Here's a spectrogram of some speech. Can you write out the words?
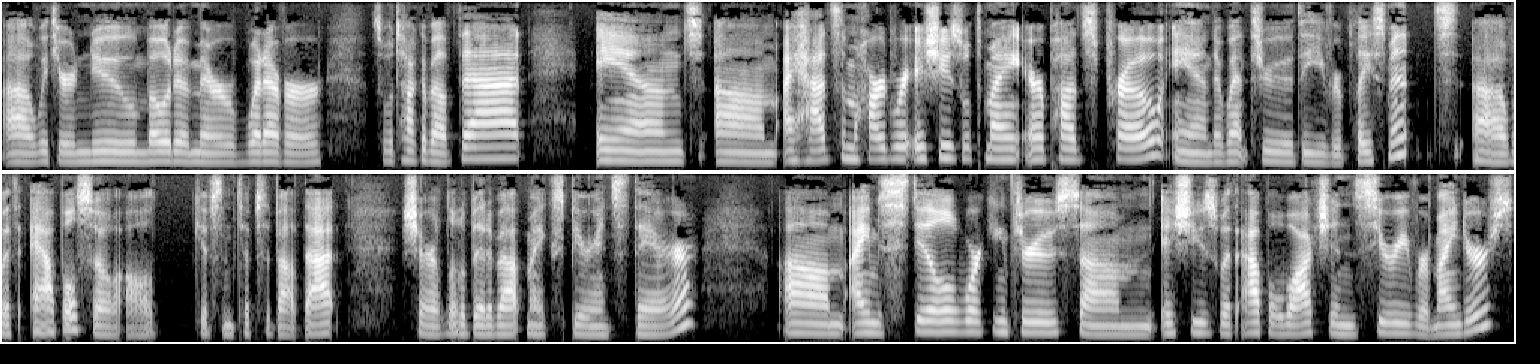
uh, with your new modem or whatever. So we'll talk about that. And um, i had some hardware issues with my airpods pro and i went through the replacement uh, with apple. So i'll give some tips about that share a little bit about my experience there um, i'm still working through some issues with apple watch and siri reminders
